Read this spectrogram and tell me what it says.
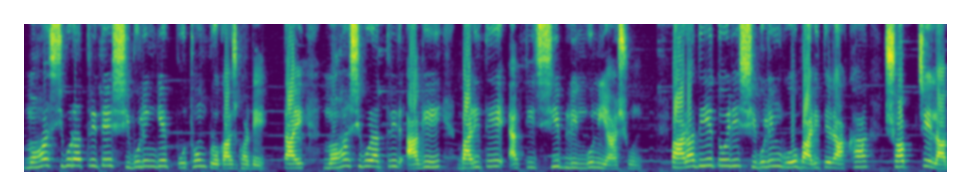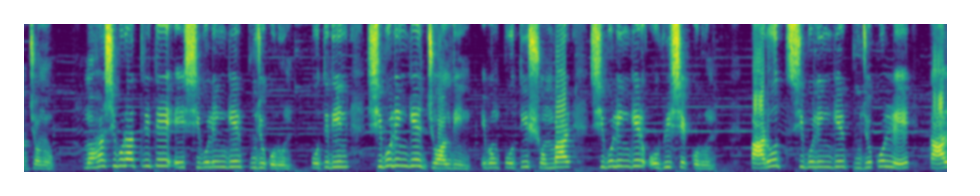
মহাশিবরাত্রিতে শিবলিঙ্গের প্রথম প্রকাশ ঘটে। তাই মহাশিবরাত্রির আগেই বাড়িতে একটি শিবলিঙ্গ নিয়ে আসুন। পাড়া দিয়ে তৈরি শিবলিঙ্গ বাড়িতে রাখা সবচেয়ে লাভজনক। মহাশিবরাত্রিতে এই শিবলিঙ্গের পুজো করুন। প্রতিদিন শিবলিঙ্গে জল দিন এবং প্রতি সোমবার শিবলিঙ্গের অভিষেক করুন। পারদ শিবলিঙ্গের পুজো করলে কাল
